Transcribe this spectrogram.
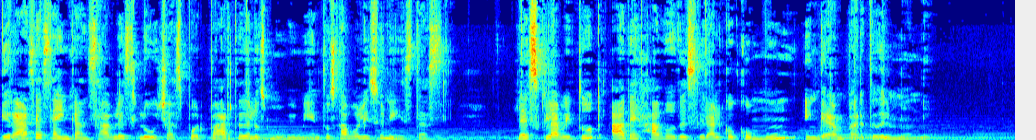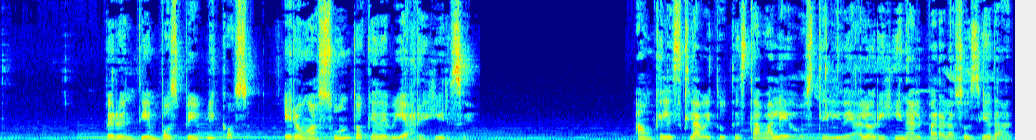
Gracias a incansables luchas por parte de los movimientos abolicionistas, la esclavitud ha dejado de ser algo común en gran parte del mundo. Pero en tiempos bíblicos era un asunto que debía regirse. Aunque la esclavitud estaba lejos del ideal original para la sociedad,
